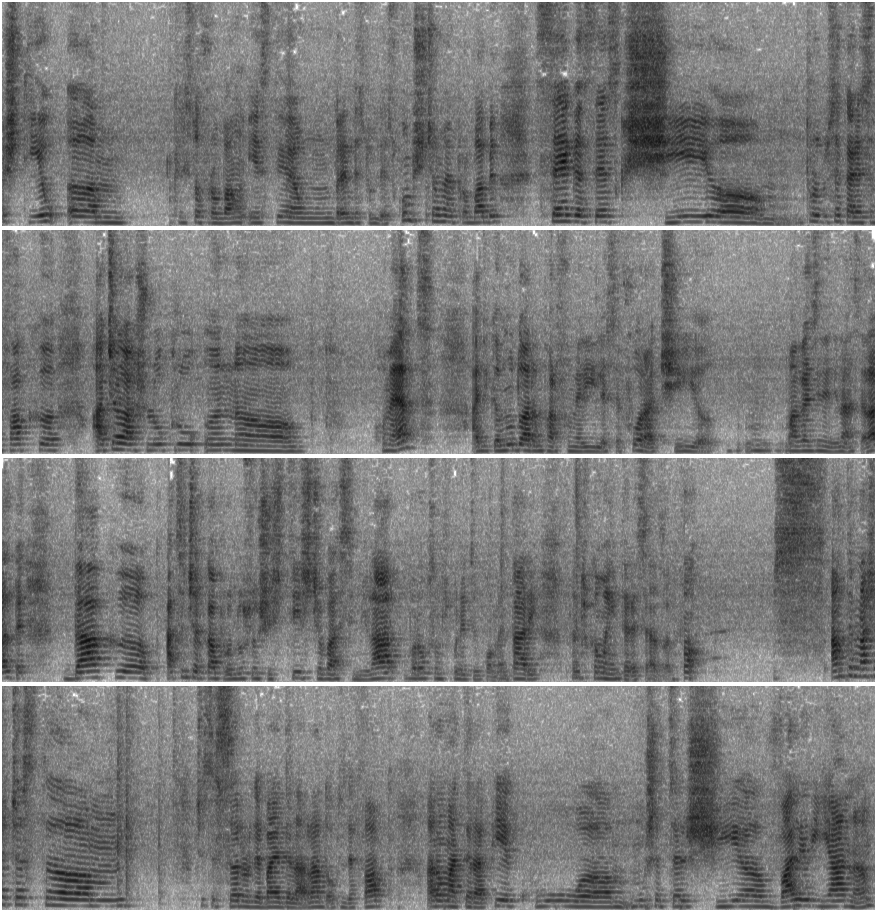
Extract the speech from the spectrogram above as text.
Știu, um, Christophe Robin este un brand destul de scump și cel mai probabil se găsesc și uh, produse care să fac uh, același lucru în uh, comerț, adică nu doar în parfumeriile Sephora, ci uh, în magazine din astea alte. Dacă ați încercat produsul și știți ceva similar, vă rog să-mi spuneți în comentarii, pentru că mă interesează. Am terminat și acest... Uh, aceste săruri de baie de la Radox, de fapt, aromaterapie cu uh, mușețel și uh, valeriană.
